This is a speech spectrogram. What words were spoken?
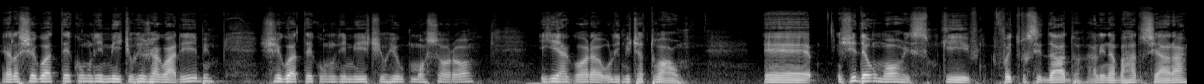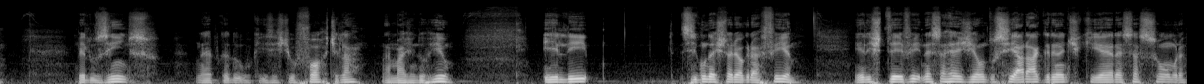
Ela chegou a ter como limite o Rio Jaguaribe, chegou a ter como limite o Rio Mossoró e agora o limite atual. É, Gideon Morris, que foi trucidado ali na Barra do Ceará pelos índios, na época do que existiu o forte lá, na margem do rio, ele, segundo a historiografia, ele esteve nessa região do Ceará Grande, que era essa sombra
